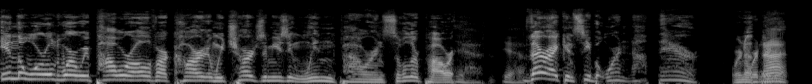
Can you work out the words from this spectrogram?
in the world where we power all of our cars and we charge them using wind power and solar power. Yeah, yeah. There I can see, but we're not there. We're not We're there. not.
